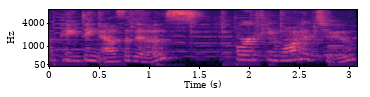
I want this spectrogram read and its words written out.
the painting as it is, or if you wanted to,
